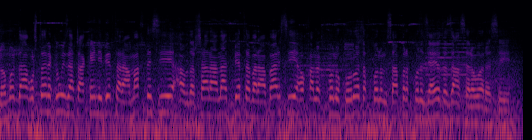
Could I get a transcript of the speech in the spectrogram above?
نو موږ دا غوښتنه کوو چې ټاکنې بیرته رامخته سي او د ښار حالات بیرته برابر سي او خلک خپلو کورو ته خپلو مسافر خپلو ځایو ته ځان سره ورسوي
